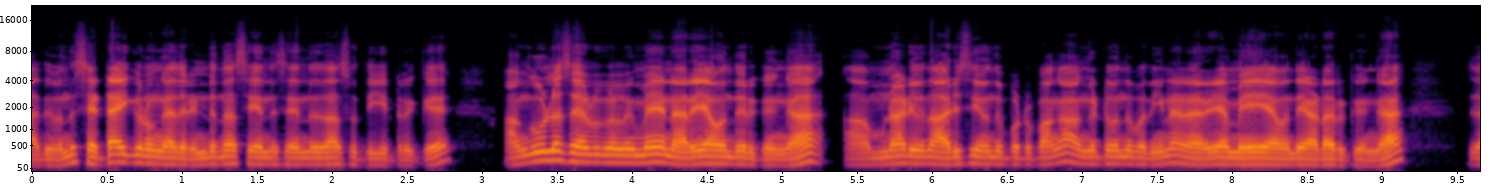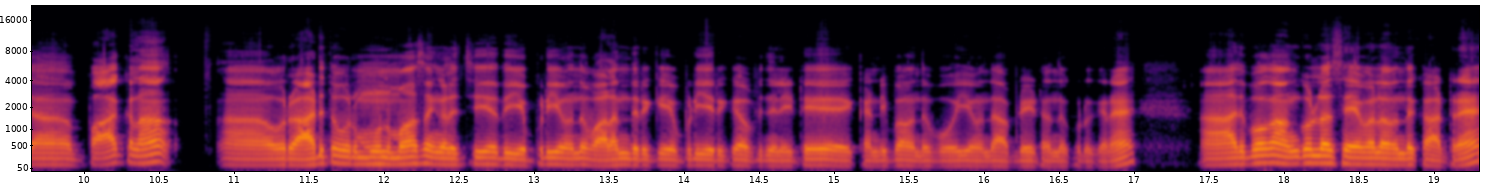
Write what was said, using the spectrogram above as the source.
அது வந்து செட் ஆகிக்கிறோங்க அது ரெண்டும் தான் சேர்ந்து சேர்ந்து தான் சுற்றிக்கிட்டு இருக்கு. அங்கே உள்ள சேவல்களுமே நிறையா வந்து இருக்குங்க. முன்னாடி வந்து அரிசி வந்து போட்டிருப்பாங்க. அங்கிட்டு வந்து பார்த்திங்கன்னா நிறைய மேய வந்து இடம் இருக்குங்க. பார்க்கலாம் ஒரு அடுத்த ஒரு மூணு மாதம் கழிச்சு அது எப்படி வந்து வளர்ந்துருக்கு எப்படி இருக்குது அப்படின்னு சொல்லிட்டு கண்டிப்பாக வந்து போய் வந்து அப்டேட் வந்து கொடுக்குறேன். அது போக அங்குள்ள சேவலை வந்து காட்டுறேன்.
